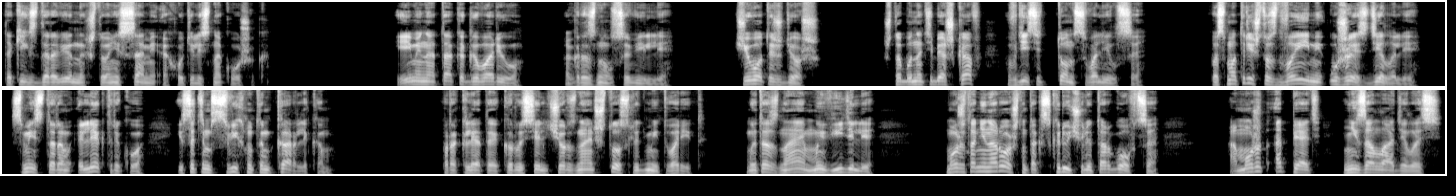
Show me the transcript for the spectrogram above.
таких здоровенных, что они сами охотились на кошек. «Именно так и говорю», — огрызнулся Вилли. «Чего ты ждешь? Чтобы на тебя шкаф в десять тонн свалился? Посмотри, что с двоими уже сделали. С мистером Электрику и с этим свихнутым карликом. Проклятая карусель черт знает что с людьми творит. Мы-то знаем, мы видели, — может, они нарочно так скрючили торговца, а может, опять не заладилось.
